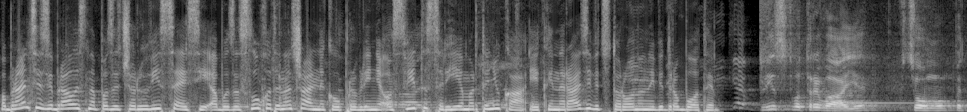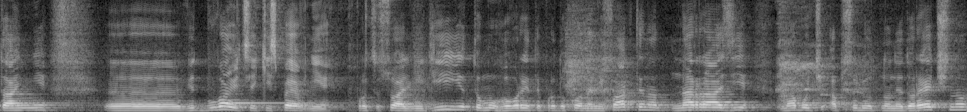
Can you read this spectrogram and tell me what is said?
Обранці зібрались на позачерговій сесії, аби заслухати начальника управління освіти Сергія Мартинюка, який наразі відсторонений від роботи. Слідство триває в цьому питанні. Е, Відбуваються якісь певні процесуальні дії, тому говорити про доконані факти на- наразі, мабуть, абсолютно недоречно,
